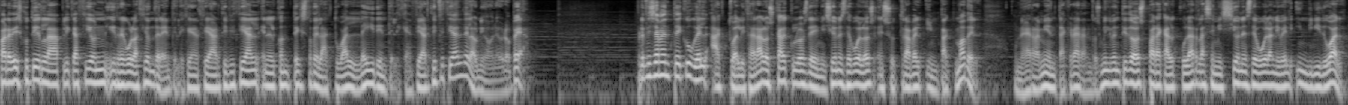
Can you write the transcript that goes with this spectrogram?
para discutir la aplicación y regulación de la inteligencia artificial en el contexto de la actual Ley de Inteligencia Artificial de la Unión Europea. Precisamente Google actualizará los cálculos de emisiones de vuelos en su Travel Impact Model, una herramienta creada en 2022 para calcular las emisiones de vuelo a nivel individual,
